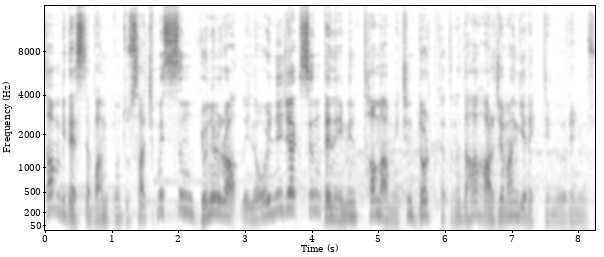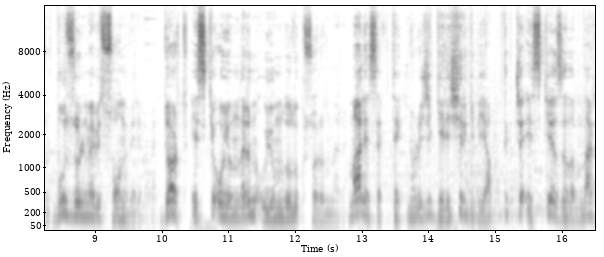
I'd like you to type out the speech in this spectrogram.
Tam bir deste banknotu saçmışsın, gönül rahatlığıyla oynayacaksın, deneyimin tamamı için 4 katını daha harcaman gerektiğini öğreniyorsun. Bu zulme bir son verilme. 4. Eski oyunların uyumluluk sorunları. Maalesef teknoloji gelişir gibi yaptıkça eski yazılımlar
